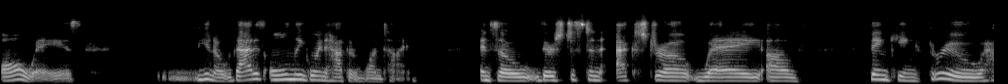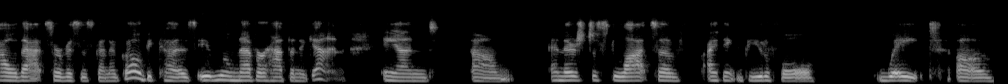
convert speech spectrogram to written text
always you know that is only going to happen one time. And so there's just an extra way of thinking through how that service is going to go because it will never happen again. And um, and there's just lots of i think beautiful weight of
